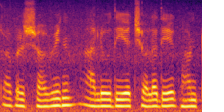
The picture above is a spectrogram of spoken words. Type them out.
তারপরে সয়াবিন আলু দিয়ে ছোলা দিয়ে ঘন্ট।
